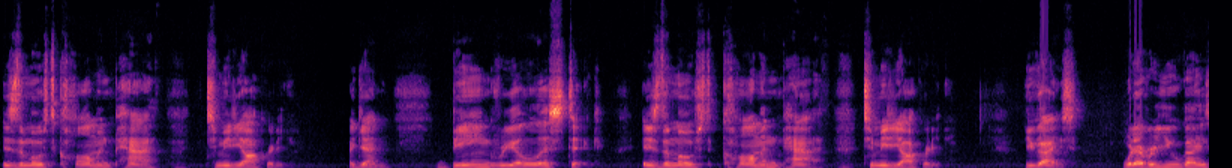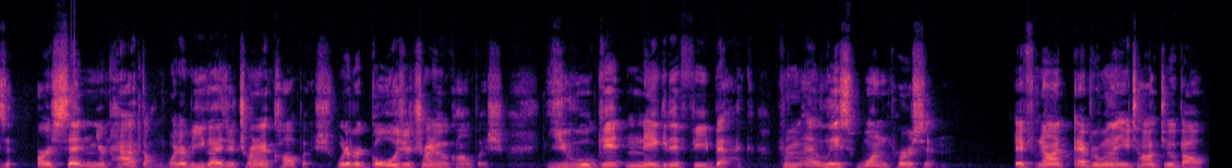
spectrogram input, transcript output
is the most common path to mediocrity. Again, being realistic is the most common path to mediocrity. You guys, whatever you guys are setting your path on, whatever you guys are trying to accomplish, whatever goals you're trying to accomplish, you will get negative feedback from at least one person, if not everyone that you talk to about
